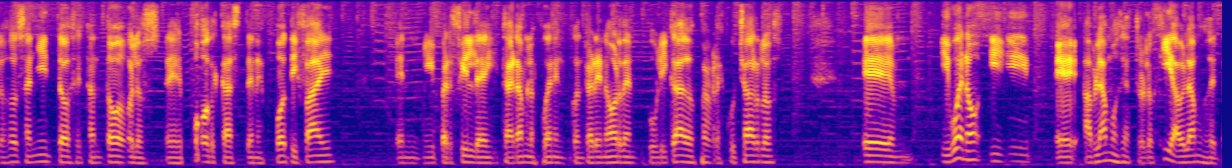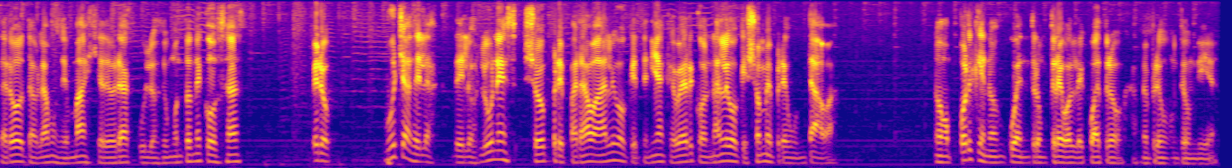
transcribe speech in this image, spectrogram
los dos añitos, están todos los eh, podcasts en Spotify, en mi perfil de Instagram los pueden encontrar en orden publicados para escucharlos. Eh, y bueno, y, eh, hablamos de astrología, hablamos de tarot, hablamos de magia, de oráculos, de un montón de cosas, pero muchas de, las, de los lunes yo preparaba algo que tenía que ver con algo que yo me preguntaba. No, ¿por qué no encuentro un trébol de cuatro hojas? Me pregunté un día.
